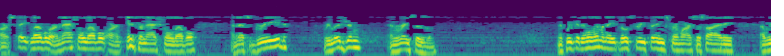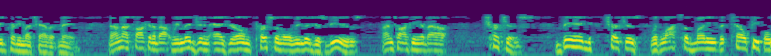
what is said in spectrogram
or a state level or a national level or an international level, and that's greed, religion, and racism. If we could eliminate those three things from our society, uh, we'd pretty much have it made. Now, I'm not talking about religion as your own personal religious views. I'm talking about churches, big churches with lots of money that tell people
